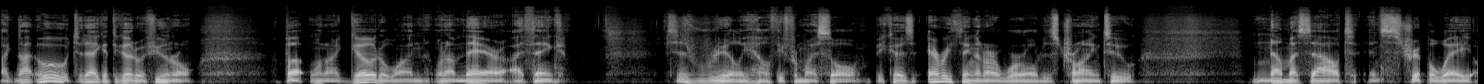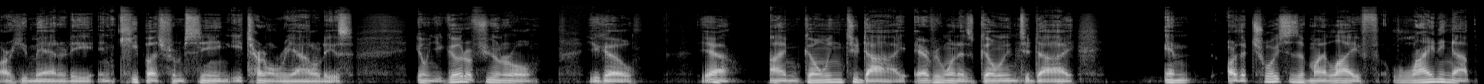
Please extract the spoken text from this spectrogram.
Like not, oh, today I get to go to a funeral. But when I go to one, when I'm there, I think this is really healthy for my soul because everything in our world is trying to numb us out and strip away our humanity and keep us from seeing eternal realities. And when you go to a funeral, you go, yeah, I'm going to die. Everyone is going to die. And are the choices of my life lining up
